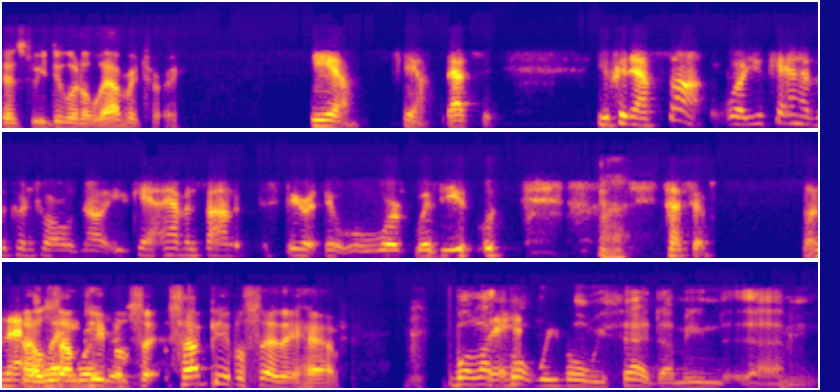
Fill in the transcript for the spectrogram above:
as we do in a laboratory? Yeah, yeah, that's it. You could have some. Well, you can't have the controls. No, you can't. Haven't found a spirit that will work with you. that's a. on that Well, some people say some people say they have. Well, that's They- what we've always said. I mean, um,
